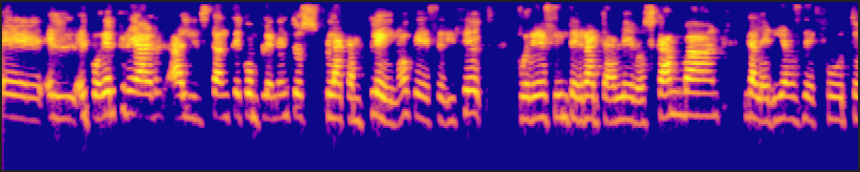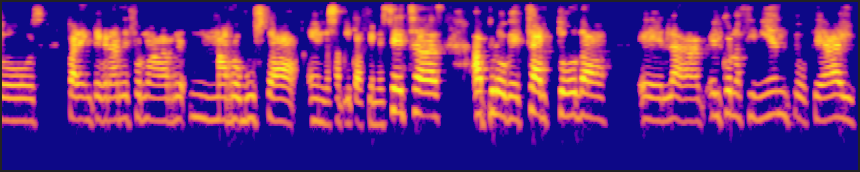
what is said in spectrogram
Eh, el, el, poder crear al instante complementos plug and play, ¿no? que se dice Puedes integrar tableros Kanban, galerías de fotos para integrar de forma más robusta en las aplicaciones hechas, aprovechar todo eh, el conocimiento que hay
